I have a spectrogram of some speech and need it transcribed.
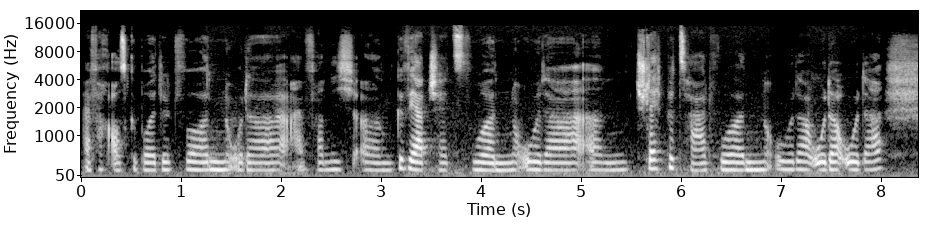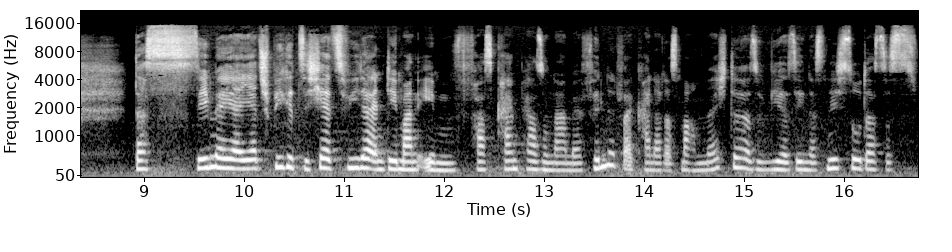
einfach ausgebeutelt wurden oder einfach nicht ähm, gewertschätzt wurden oder ähm, schlecht bezahlt wurden oder oder oder das sehen wir ja jetzt, spiegelt sich jetzt wieder, indem man eben fast kein Personal mehr findet, weil keiner das machen möchte. Also wir sehen das nicht so, dass es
